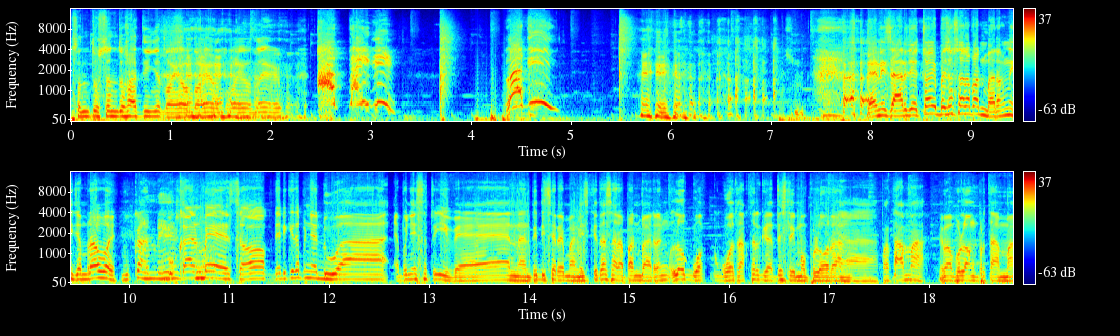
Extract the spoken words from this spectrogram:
Sentuh-sentuh hatinya toel toel toel toel. Dani Sarjo, coy besok sarapan bareng nih jam berapa boy? Bukan besok. Bukan besok. Jadi kita punya dua, eh, punya satu event. Nanti di Seremanis kita sarapan bareng. Lo gua gua traktir gratis 50 orang. Ya, pertama. 50 orang pertama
